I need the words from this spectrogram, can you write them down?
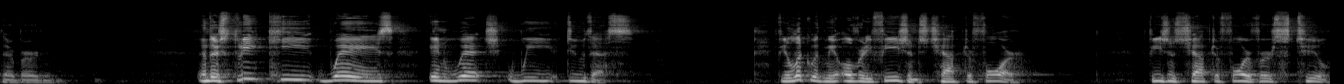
their burden. And there's three key ways in which we do this. If you look with me over Ephesians chapter 4, Ephesians chapter 4, verse 2.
